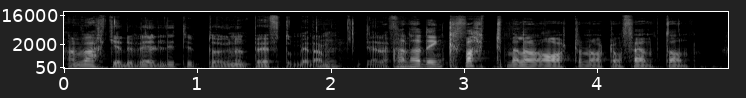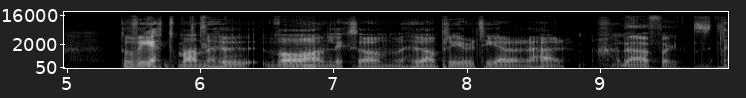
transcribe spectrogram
han verkade väldigt upptagen nu på eftermiddagen. Fall. Han hade en kvart mellan 18 och 18.15. Då vet man hur, vad Mm. han liksom, hur han prioriterar det här. Nej, faktiskt.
